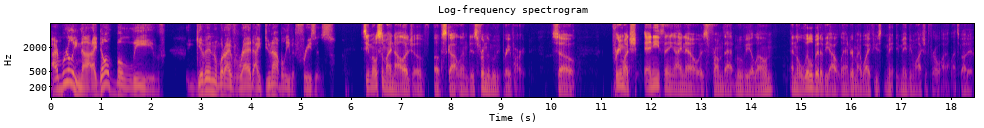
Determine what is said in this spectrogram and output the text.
I'm really not. I don't believe, given what I've read, I do not believe it freezes. See, most of my knowledge of of Scotland is from the movie Braveheart. So pretty much anything I know is from that movie alone. And a little bit of the Outlander. My wife used to ma- made me watch it for a while. That's about it.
